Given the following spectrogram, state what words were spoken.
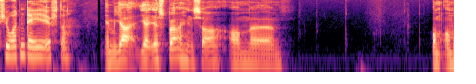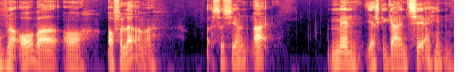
14 dage efter. Jamen, jeg, jeg, jeg spørger hende så, om, øh, om, om hun har overvejet at, at forlade mig. Og så siger hun, nej, men jeg skal garantere hende,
